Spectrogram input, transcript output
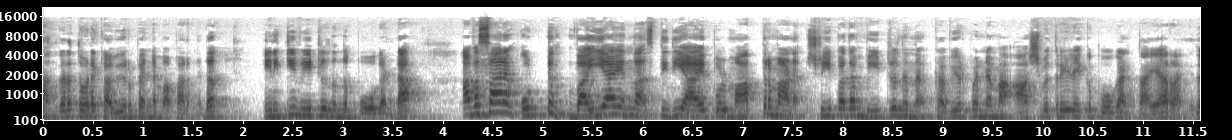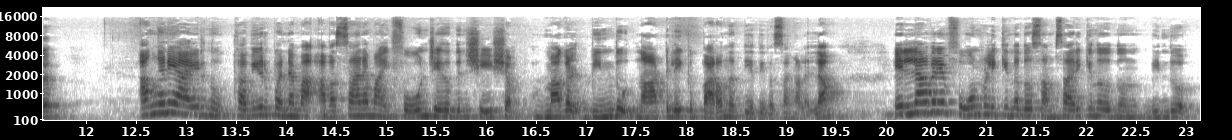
സങ്കടത്തോടെ കവിയൂർ പൊന്നമ്മ പറഞ്ഞത്. എനിക്ക് വീട്ടിൽ നിന്നും പോകണ്ട. അവസാനം ഒട്ടും വയ്യ എന്ന സ്ഥിതി ആയപ്പോൾ മാത്രമാണ് ശ്രീപദം വീട്ടിൽ നിന്ന് കവിയൂർ പൊന്നമ്മ ആശുപത്രിയിലേക്ക് പോകാൻ തയ്യാറായത്. അങ്ങനെയായിരുന്നു കവിയൂർ പൊന്നമ്മ അവസാനമായി ഫോൺ ചെയ്തതിന് ശേഷം മകൾ ബിന്ദു നാട്ടിലേക്ക് പറന്നെത്തിയ ദിവസങ്ങളെല്ലാം. എല്ലാവരെയും ഫോൺ വിളിക്കുന്നതോ സംസാരിക്കുന്നതൊന്നും ബിന്ദു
